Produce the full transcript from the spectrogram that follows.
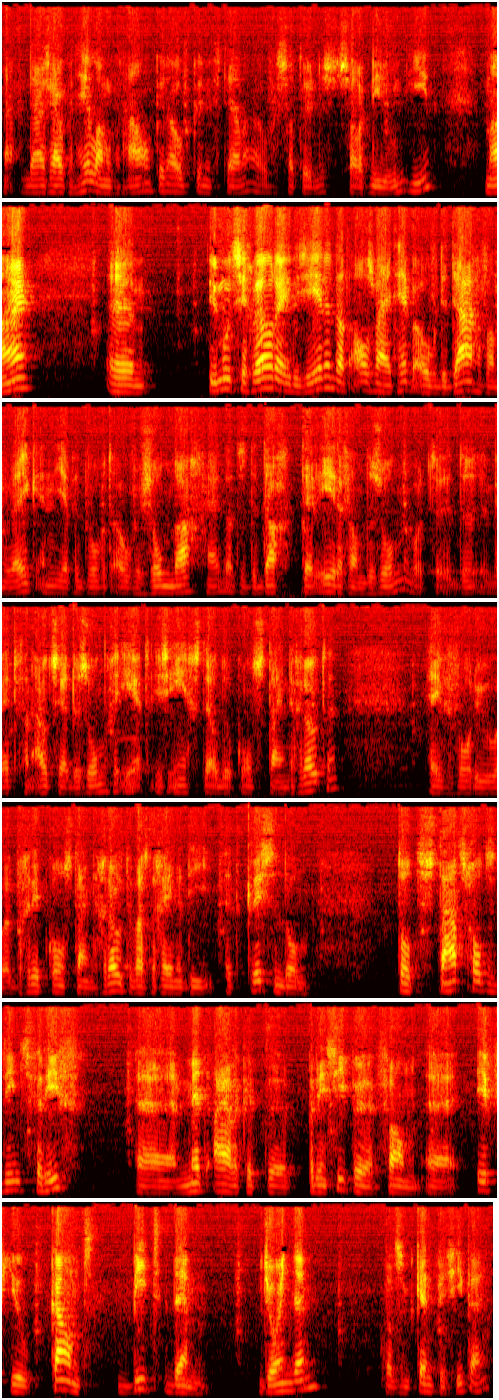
Nou, daar zou ik een heel lang verhaal over kunnen vertellen, over Saturnus. Dat zal ik niet doen hier. Maar ehm, u moet zich wel realiseren dat als wij het hebben over de dagen van de week, en je hebt het bijvoorbeeld over zondag, hè, dat is de dag ter ere van de zon, wordt, eh, de, werd van oudsher de zon geëerd, is ingesteld door Constantijn de Grote. Even voor uw eh, begrip, Constantijn de Grote was degene die het christendom tot staatsgodsdienst verhief. Uh, met eigenlijk het uh, principe van uh, if you can't beat them, join them. Dat is een bekend principe. Hè?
